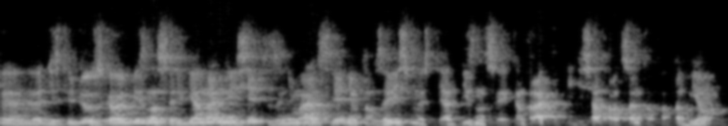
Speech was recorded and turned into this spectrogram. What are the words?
э, дистрибьюторского бизнеса региональные сети занимают в среднем, там, в зависимости от бизнеса и контракта, 50% от объема.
